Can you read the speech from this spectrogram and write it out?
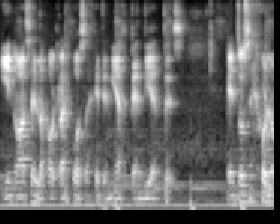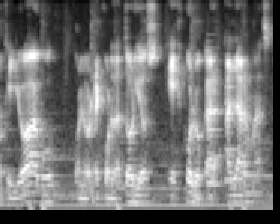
y no haces las otras cosas que tenías pendientes. Entonces con lo que yo hago, con los recordatorios, es colocar alarmas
